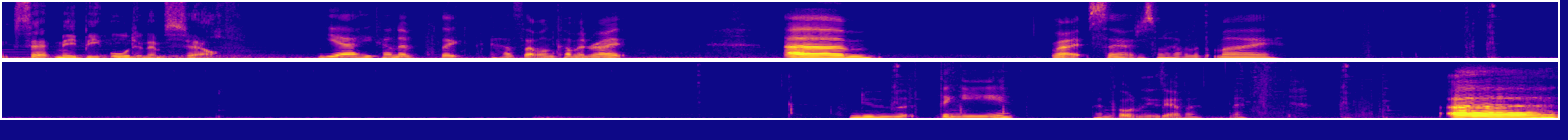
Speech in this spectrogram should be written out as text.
Except maybe Odin himself. Yeah, he kind of like has that one coming, right? Um Right, so I just want to have a look at my new thingy. I haven't got one of these I? No.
